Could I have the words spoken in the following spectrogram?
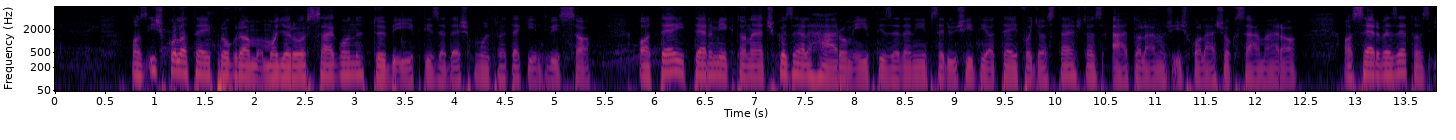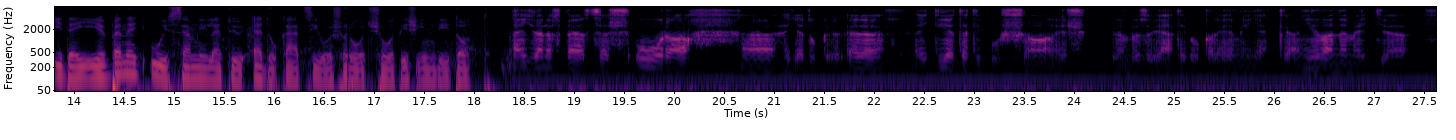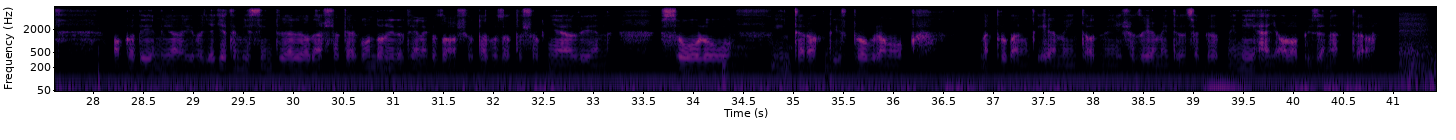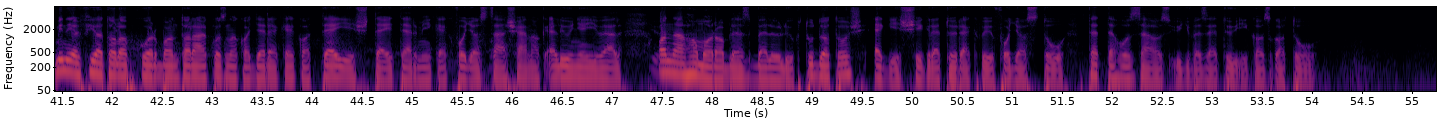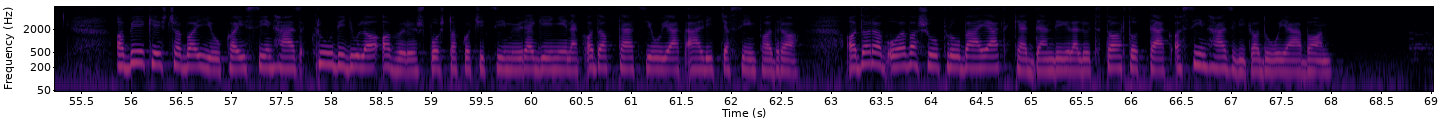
Az iskolatej program Magyarországon több évtizedes múltra tekint vissza. A tej terméktanács közel három évtizede népszerűsíti a tejfogyasztást az általános iskolások számára. A szervezet az idei évben egy új szemléletű edukációs rócsót is indított. 45 perces óra eh, egy, eduk, eh, egy dietetikussal és különböző játékokkal, élményekkel. Nyilván nem egy eh, akadémiai vagy egyetemi szintű előadásra kell gondolni, de tényleg az alsó tagozatosok nyelvén szóló, interaktív programok, megpróbálunk élményt adni, és az élményt összekötni néhány alapüzenettel. Minél fiatalabb korban találkoznak a gyerekek a tej és tejtermékek fogyasztásának előnyeivel, annál hamarabb lesz belőlük tudatos, egészségre törekvő fogyasztó, tette hozzá az ügyvezető igazgató. A Békés Csabai Jókai Színház Krúdi Gyula a Vörös Postakocsi című regényének adaptációját állítja színpadra. A darab olvasópróbáját kedden délelőtt tartották a színház vigadójában.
